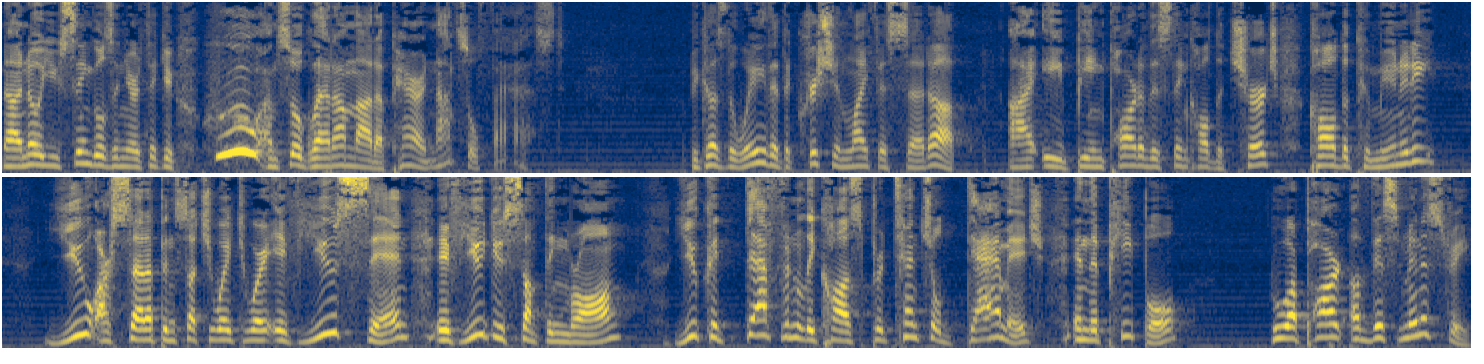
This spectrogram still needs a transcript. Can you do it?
Now, I know you singles and you're thinking, whoo, I'm so glad I'm not a parent. Not so fast. Because the way that the Christian life is set up, i.e., being part of this thing called the church, called the community, you are set up in such a way to where if you sin, if you do something wrong, you could definitely cause potential damage in the people who are part of this ministry,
